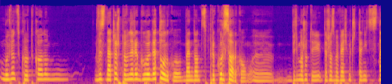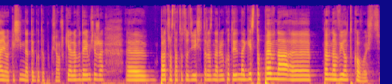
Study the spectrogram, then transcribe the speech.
mówiąc krótko, no, wyznaczasz pewne reguły gatunku, będąc prekursorką. Y, być może tutaj też rozmawialiśmy, czytelnicy znają jakieś inne tego typu książki, ale wydaje mi się, że y, patrząc na to, co dzieje się teraz na rynku, to jednak jest to pewna, y, pewna wyjątkowość,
